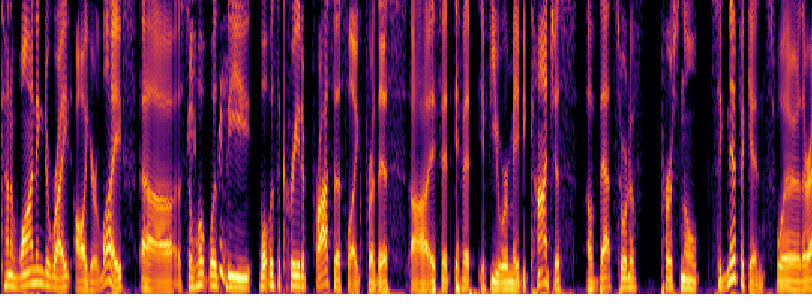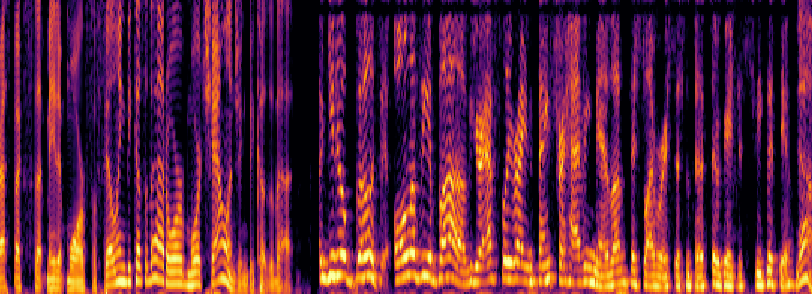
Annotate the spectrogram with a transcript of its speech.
kind of wanting to write all your life. Uh, so what was the what was the creative process like for this? Uh, if it if it if you were maybe conscious of that sort of personal significance, were there aspects that made it more fulfilling because of that, or more challenging because of that? You know, both, all of the above. You're absolutely right. And thanks for having me. I love this library system. So it's so great to speak with you. Yeah.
